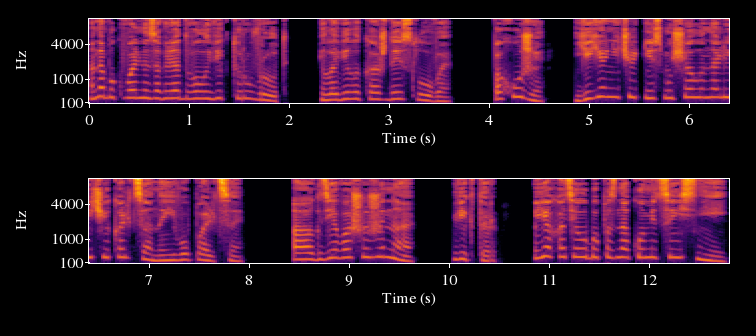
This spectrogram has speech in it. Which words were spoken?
Она буквально заглядывала Виктору в рот и ловила каждое слово. Похоже, ее ничуть не смущало наличие кольца на его пальце. «А где ваша жена, Виктор? Я хотела бы познакомиться и с ней».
